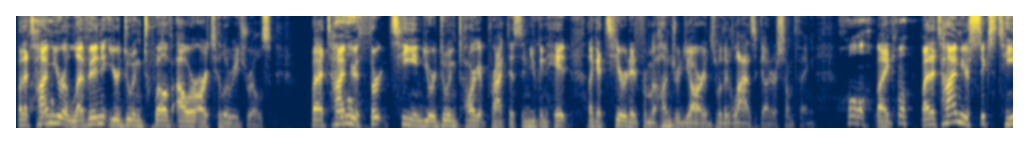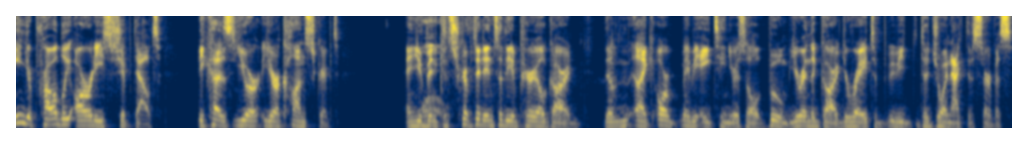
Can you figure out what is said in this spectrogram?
By the time Oh. you're 11, you're doing 12 hour artillery drills. By the time Oh. you're 13, you're doing target practice and you can hit like a Tyranid from 100 yards with a las gun or something. Oh, Like oh, by the time you're 16, you're probably already shipped out because you're you're a conscript and you've been conscripted into the Imperial Guard. The like or maybe 18 years old. Boom, you're in the guard. You're ready to be to join active service.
